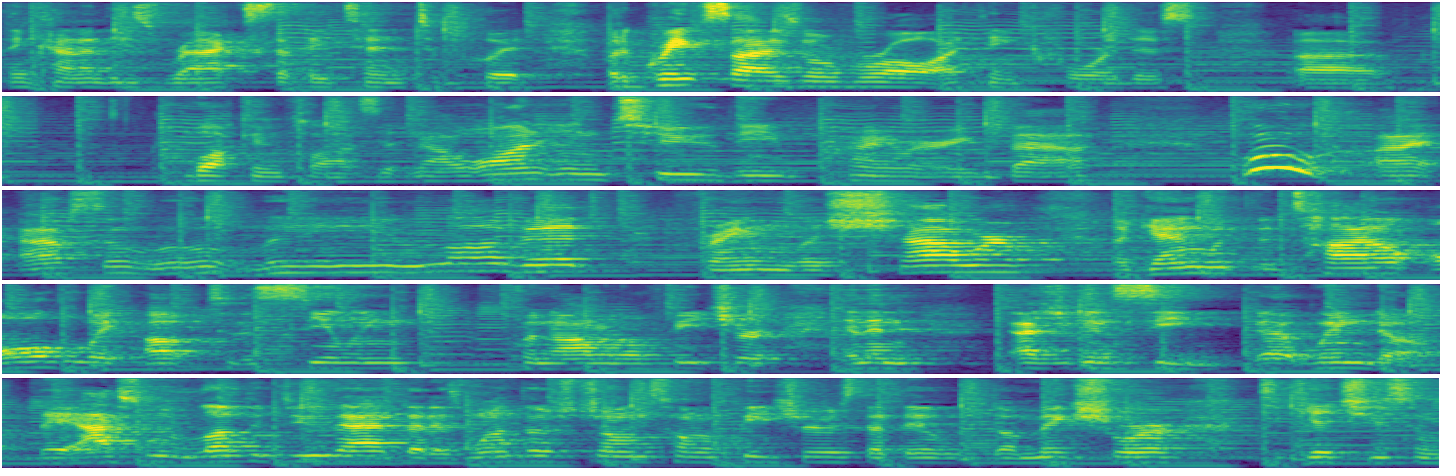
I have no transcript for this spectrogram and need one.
than kind of these racks that they tend to put. But a great size overall, I think, for this uh, walk-in closet. Now on into the primary bath. Woo, I absolutely love it. Frameless shower, again with the tile all the way up to the ceiling, phenomenal feature. And then as you can see, that window, they absolutely love to do that. That is one of those Jones Home features that they'll, they'll make sure to get you some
